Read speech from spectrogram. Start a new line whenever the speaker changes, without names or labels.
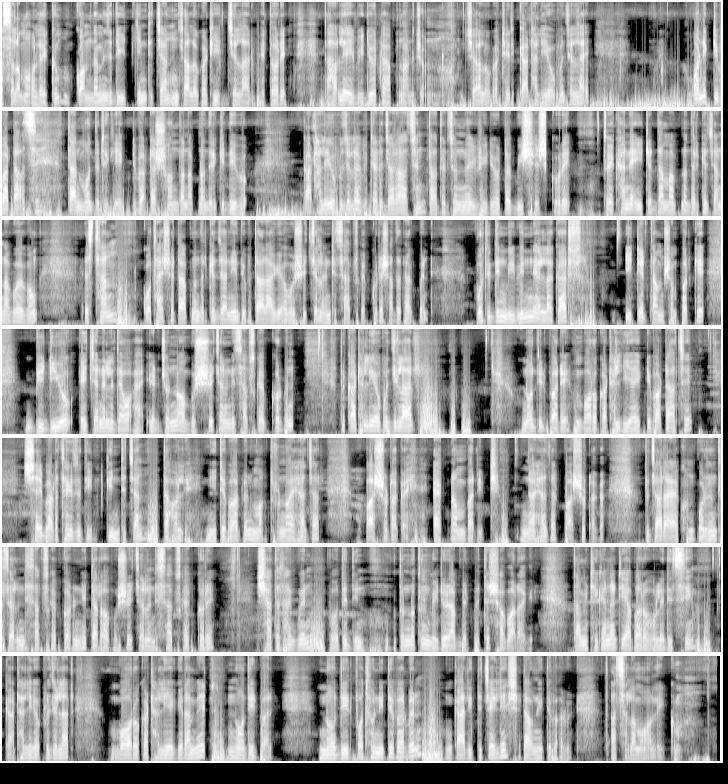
আসসালামু আলাইকুম। কম দামে যদি ইট কিনতে চান জালকাঠি জেলার ভেতরে, তাহলে এই ভিডিওটা আপনার জন্য। জালকাঠির কাঠালিয়া উপজেলায় অনেকটি বাটা আছে। তার মধ্যে থেকে একটি বাটার সন্ধান আপনাদেরকে দেব। কাঠালিয়া উপজেলার ভিতরে যারা আছেন, তাদের জন্য এই ভিডিওটা বিশেষ করে। তো এখানে ইটের দাম আপনাদেরকে জানাব এবং স্থান কোথায় সেটা আপনাদেরকে জানিয়ে দেবো। তার আগে অবশ্যই চ্যানেলটি সাবস্ক্রাইব করে সাথে থাকবেন। প্রতিদিন বিভিন্ন এলাকার ইটের দাম সম্পর্কে ভিডিও এই চ্যানেলে দেওয়া হয়। এর জন্য অবশ্যই চ্যানেলটি সাবস্ক্রাইব করবেন। তো কাঠালিয়া উপজেলার নদীর পাড়ে বড় কাঠালিয়া একটি বাটা আছে। সেই বাটা থেকে যদি কিনতে চান, তাহলে নিতে পারবেন মাত্র নয় হাজার পাঁচশো টাকায়। এক নাম্বার ইট, নয় হাজার পাঁচশো টাকা। তো যারা এখন পর্যন্ত চ্যানেলটি সাবস্ক্রাইব করেনি তারা অবশ্যই চ্যানেলটি সাবস্ক্রাইব করে সাথে থাকবেন। প্রতিদিন নতুন নতুন ভিডিওর আপডেট পেতে সবার আগে। তো আমি ঠিকানাটি আবারও বলে দিচ্ছি। কাঠালিয়া উপজেলার বড় কাঠালিয়া গ্রামের নদীর পাড়ে। নদীর পথও নিতে পারবেন, গাড়িতে চাইলে সেটাও নিতে পারবেন। আসসালামু আলাইকুম।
